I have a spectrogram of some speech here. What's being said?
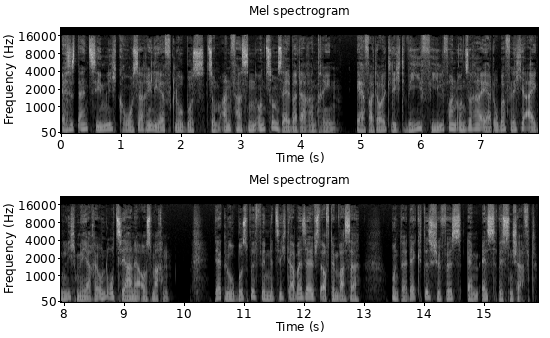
Es ist ein ziemlich großer Reliefglobus zum Anfassen und zum selber daran drehen. Er verdeutlicht, wie viel von unserer Erdoberfläche eigentlich Meere und Ozeane ausmachen. Der Globus befindet sich dabei selbst auf dem Wasser, unter Deck des Schiffes MS Wissenschaft.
